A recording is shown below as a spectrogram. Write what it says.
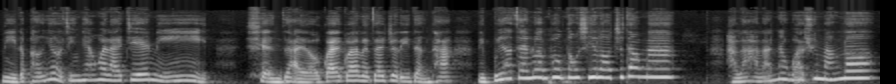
你的朋友今天会来接你。”现在哦，乖乖的在这里等他，你不要再乱碰东西喽，知道吗？好啦好啦，那我要去忙喽。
